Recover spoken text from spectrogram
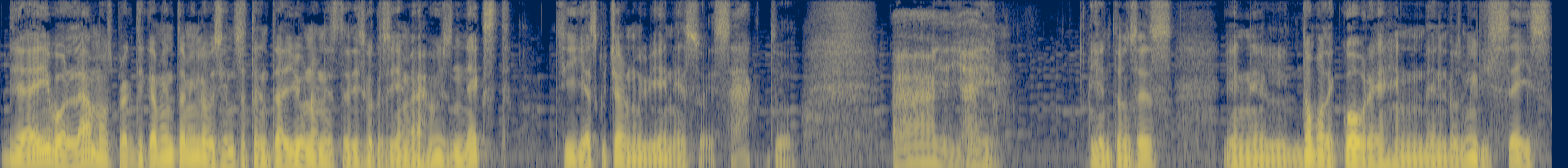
De ahí volamos prácticamente a 1971 en este disco que se llama Who's Next. Sí, ya escucharon muy bien eso, exacto. Ay, ay, ay. Y entonces, en el Domo de Cobre, en, en el 2016,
